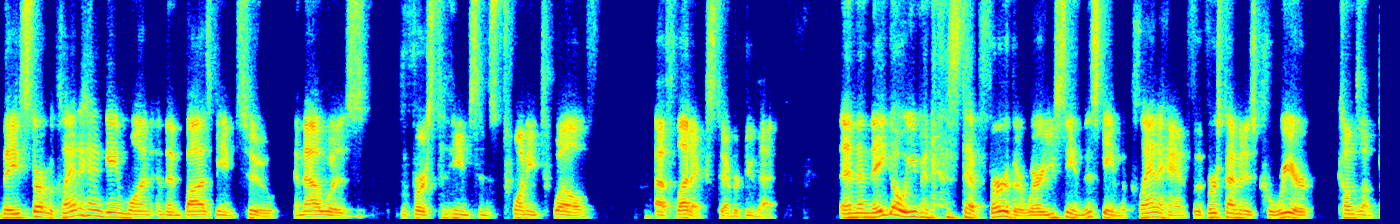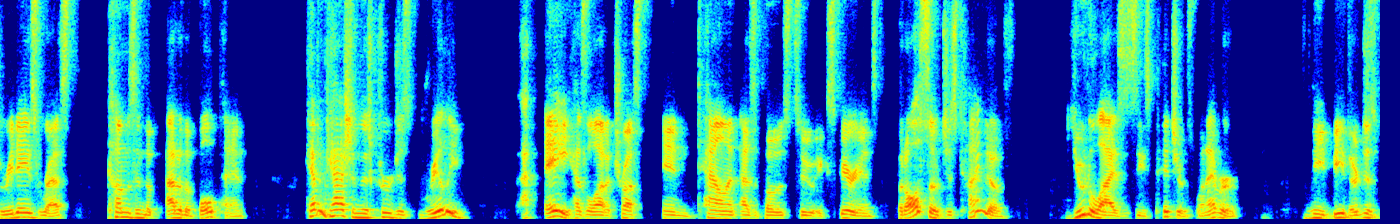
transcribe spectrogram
they start McClanahan game one and then Baz game two, and that was the first team since 2012 athletics to ever do that. And then they go even a step further, where you see in this game, McClanahan, for the first time in his career, comes on three days rest, comes in the out of the bullpen. Kevin Cash and this crew just really a has a lot of trust in talent as opposed to experience, but also just kind of utilizes these pitchers whenever need be. They're just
